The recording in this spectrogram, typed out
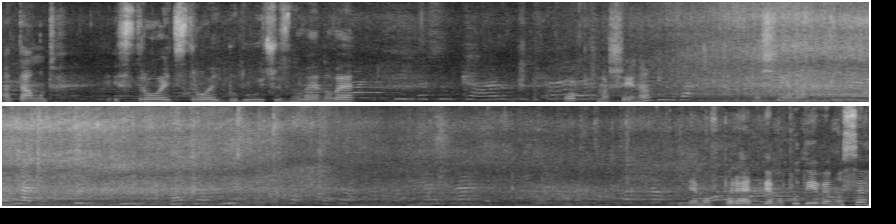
А там от і строять, строять, будують щось нове, нове. Оп, машина. Машина. Йдемо вперед, йдемо подивимося.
